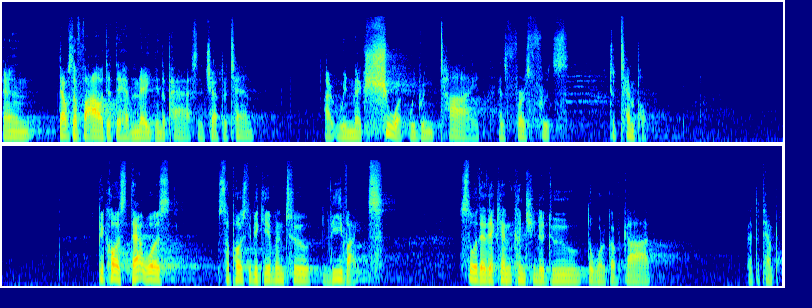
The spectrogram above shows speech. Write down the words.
And that was a vow that they had made in the past in chapter 10. I, we make sure we bring tithe and first fruits to temple. Because that was supposed to be given to Levites so that they can continue to do the work of God at the temple.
